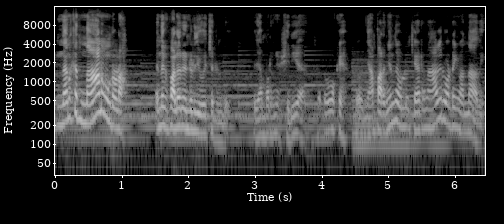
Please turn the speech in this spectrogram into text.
നിനക്ക് നാണമുണ്ടോടാ എന്നൊക്കെ പലരും എന്റെ ചോദിച്ചിട്ടുണ്ട്. ഞാൻ പറഞ്ഞു ശരിയാ. ഓക്കെ. ഞാൻ പറഞ്ഞതേ ഉള്ളൂ. ചേട്ടൻ ആഗ്രഹം ഉണ്ടെങ്കിൽ വന്നാൽ മതി.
